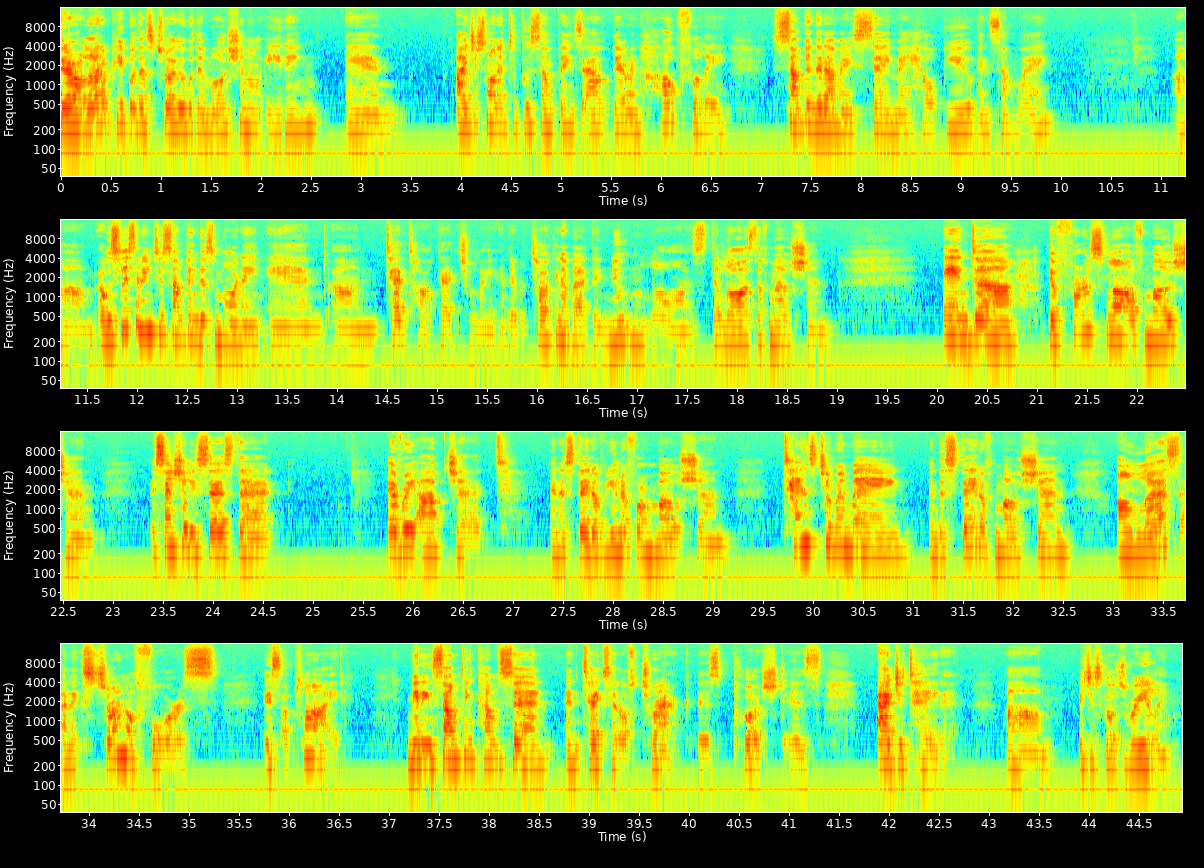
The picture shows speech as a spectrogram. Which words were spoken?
There are a lot of people that struggle with emotional eating, and I just wanted to put some things out there, and hopefully, something that I may say may help you in some way. Um, I was listening to something this morning and um, TED Talk actually, and they were talking about the Newton laws, the laws of motion. And uh, the first law of motion essentially says that every object in a state of uniform motion tends to remain in the state of motion unless an external force is applied meaning something comes in and takes it off track, is pushed, is agitated. Um, it just goes reeling.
